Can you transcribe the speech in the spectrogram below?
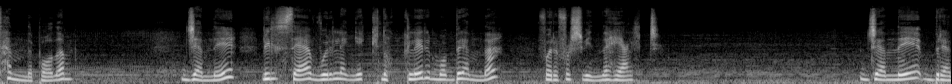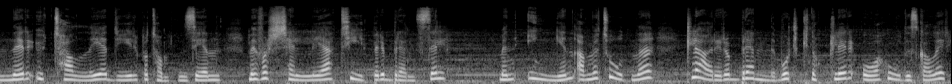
tenne på dem. Jenny vil se hvor lenge knokler må brenne for å forsvinne helt. Jenny brenner utallige dyr på tomten sin med forskjellige typer brensel, men ingen av metodene klarer å brenne bort knokler og hodeskaller.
